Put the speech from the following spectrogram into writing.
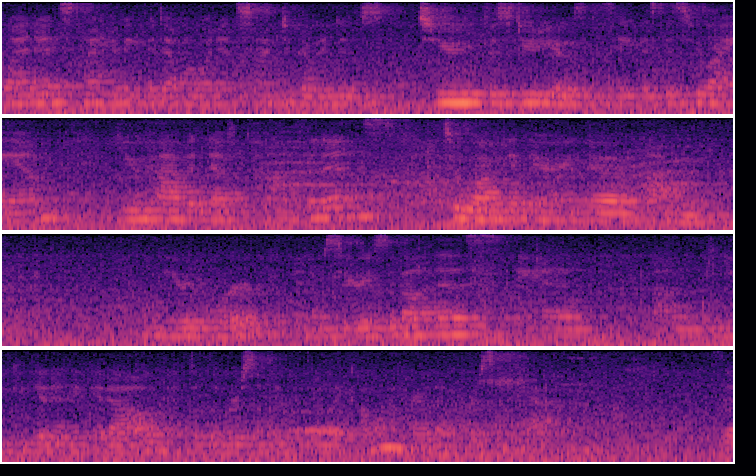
when it's time to make the demo, when it's time to go into to the studios and say, this is who I am, you have enough confidence to walk in there and go, hi, I'm here to work and I'm serious about this um, and you can get in and get out and deliver something that they're like, I want to hire that person back. So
